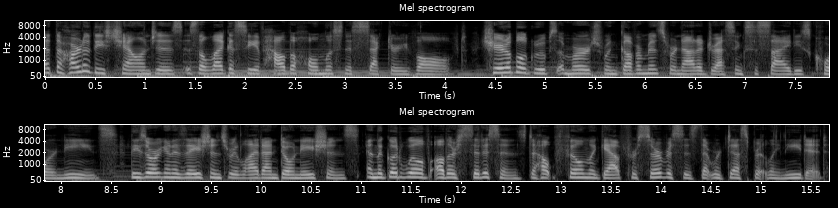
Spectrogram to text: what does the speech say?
At the heart of these challenges is the legacy of how the homelessness sector evolved. Charitable groups emerged when governments were not addressing society's core needs. These organizations relied on donations and the goodwill of other citizens to help fill in the gap for services that were desperately needed.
